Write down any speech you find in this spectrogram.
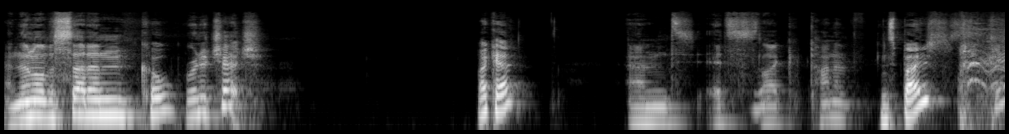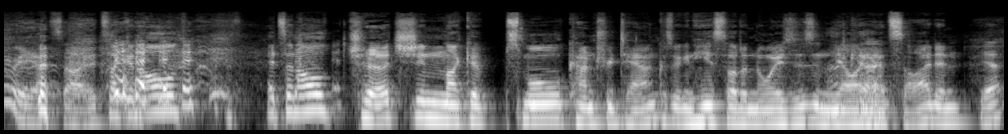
And then all of a sudden, Cool. we're in a church, Okay. and it's like kind of In space? scary outside. It's like an old, it's an old church in like a small country town because we can hear sort of noises and yelling Okay. outside and. Yeah.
